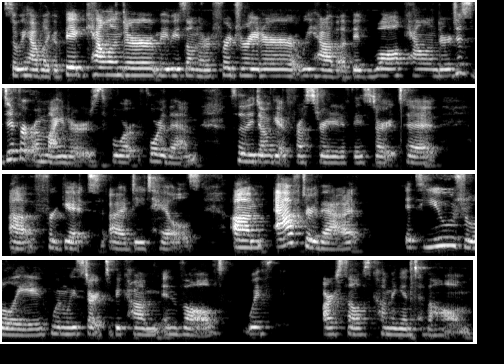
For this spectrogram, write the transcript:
So we have like a big calendar, maybe it's on the refrigerator. We have a big wall calendar, just different reminders for for them, so they don't get frustrated if they start to uh, forget uh, details. Um, after that, it's usually when we start to become involved with ourselves coming into the home.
